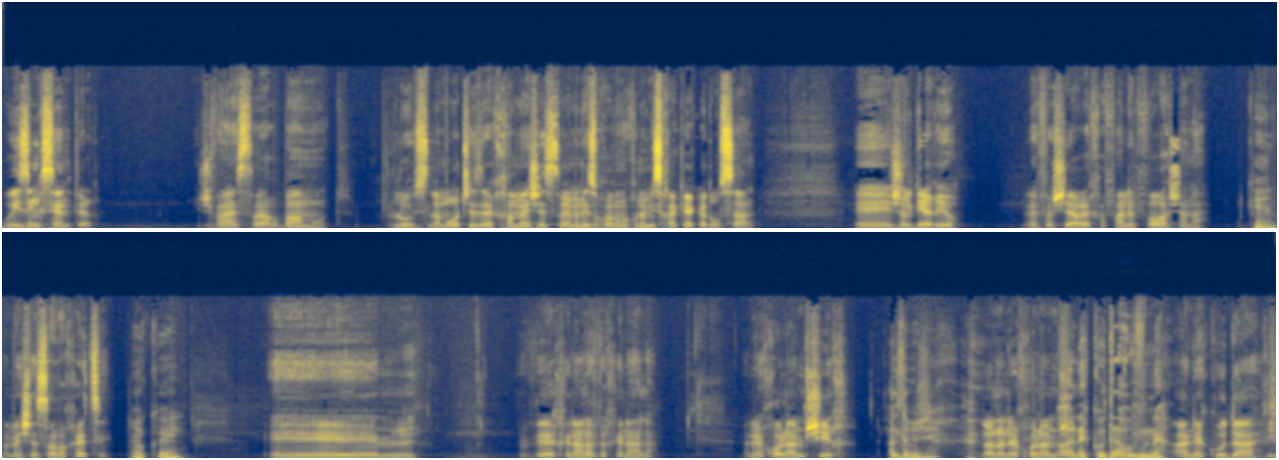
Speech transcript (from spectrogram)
וויזינג סנטר, 17,400 פלוס, למרות שזה 15 אם אני זוכר נכון למשחקי כדורסל. אה, ז'לגריו, איפה שיארך הפאנל פור השנה, כן, 15 וחצי. אוקיי. אה, וכן הלאה וכן הלאה. אני יכול להמשיך, אל תמשיך. לא לא אני יכול לא, להמשיך, הנקודה הובנה. הנקודה היא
